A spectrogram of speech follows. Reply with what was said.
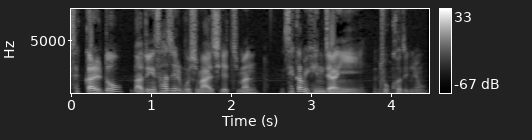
색깔도 나중에 사진을 보시면 아시겠지만 색감이 굉장히 좋거든요.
